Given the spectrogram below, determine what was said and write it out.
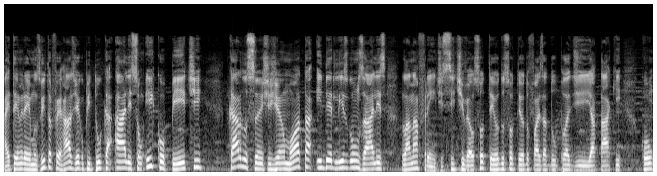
Aí teremos Vitor Ferraz, Diego Pituca, Alisson e Copete. Carlos Sanches, Jean Mota e Derlis Gonzalez lá na frente. Se tiver o Soteudo, o Soteudo faz a dupla de ataque com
